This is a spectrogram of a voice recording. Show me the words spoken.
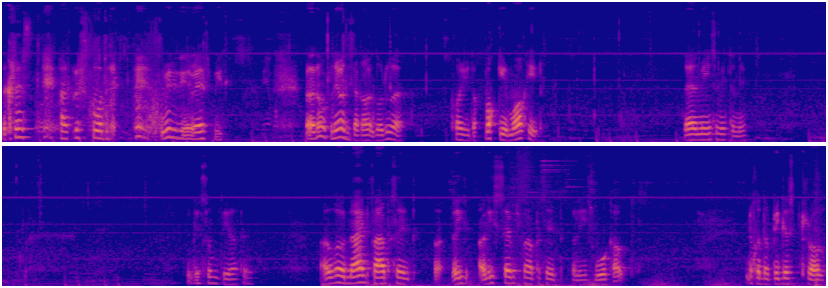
the Chris had Chris Ford really did arrest me. But I don't play on this account though, do I? Call you the fucking market. That means something name. Get I think. I'll go 95%, at least, at least 75% at least walkout. Look at the biggest troll.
